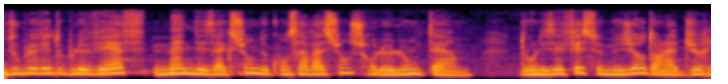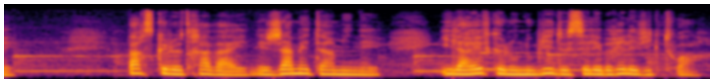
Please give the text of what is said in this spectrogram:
WWF mène des actions de conservation sur le long terme, dont les effets se mesurent dans la durée. Parce que le travail n'est jamais terminé, il arrive que l'on oublie de célébrer les victoires.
